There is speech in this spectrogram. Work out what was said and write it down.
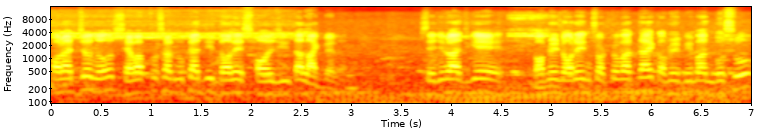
করার জন্য শ্যামাপ্রসাদ মুখার্জির দলের সহযোগিতা লাগবে না। সেই জন্য আজকে কমরেড নরেন চট্টোপাধ্যায় কমরেড বিমান বসু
